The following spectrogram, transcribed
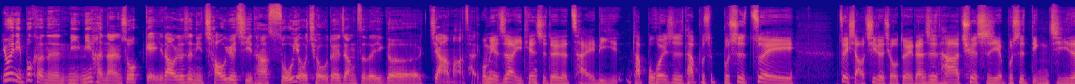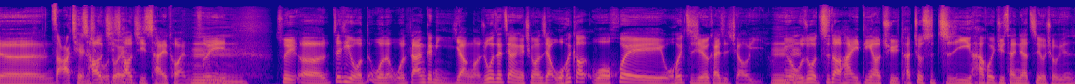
因为你不可能，你你很难说给到就是你超越其他所有球队这样子的一个价码才。我们也知道，以天使队的财力，他不会是，他不是不是最最小气的球队，但是他确实也不是顶级的砸钱超级超级财团。所以，嗯、所以呃，这题我我的我的答案跟你一样啊。如果在这样一个情况之下，我会告我会我会直接就开始交易，因为我如果知道他一定要去，他就是执意他会去参加自由球员。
